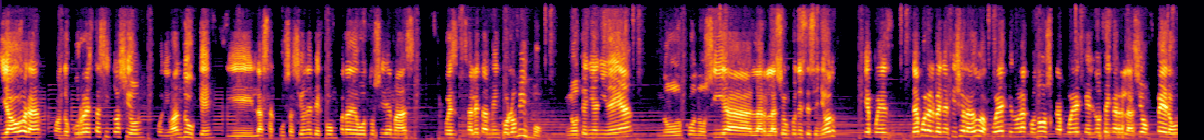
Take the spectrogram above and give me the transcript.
Y ahora, cuando ocurre esta situación con Iván Duque y las acusaciones de compra de votos y demás, pues sale también con lo mismo. No tenía ni idea, no conocía la relación con este señor, que pues démosle el beneficio de la duda, puede que no la conozca, puede que él no tenga relación, pero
